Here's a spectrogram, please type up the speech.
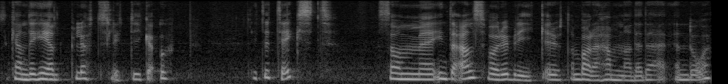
så kan det helt plötsligt dyka upp lite text som inte alls var rubriker utan bara hamnade där ändå.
